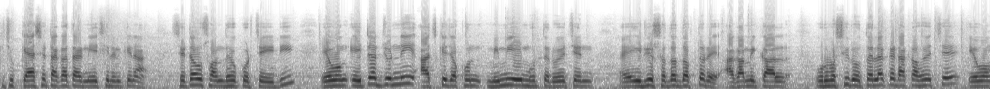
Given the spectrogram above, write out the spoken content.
কিছু ক্যাশে টাকা তারা নিয়েছিলেন কিনা, সেটাও সন্দেহ করছে ইডি। এবং এইটার জন্যই আজকে যখন মিমি এই মুহূর্তে রয়েছেন ইডির সদর দপ্তরে, আগামীকাল উর্বশী রৌতেলাকে ডাকা হয়েছে এবং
